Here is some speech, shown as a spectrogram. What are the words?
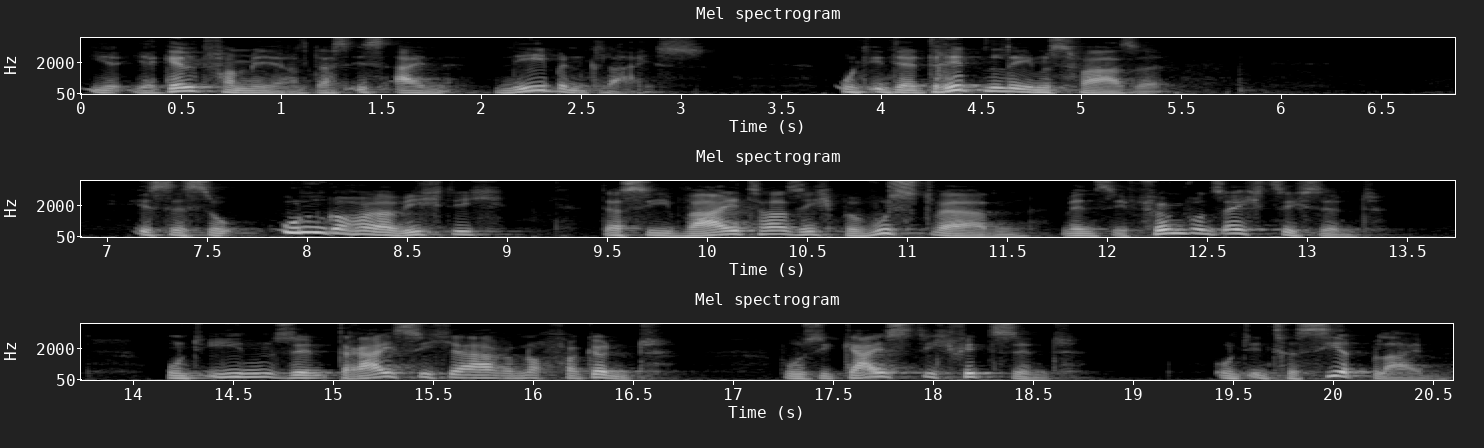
ihr, ihr Geld vermehren. Das ist ein Nebengleis. Und in der dritten Lebensphase ist es so ungeheuer wichtig, dass sie weiter sich bewusst werden, wenn sie 65 sind und ihnen sind 30 Jahre noch vergönnt, wo sie geistig fit sind und interessiert bleiben,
